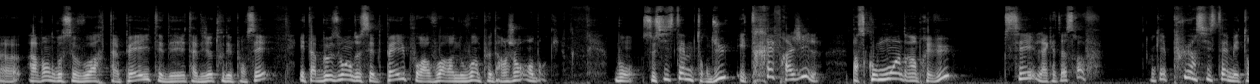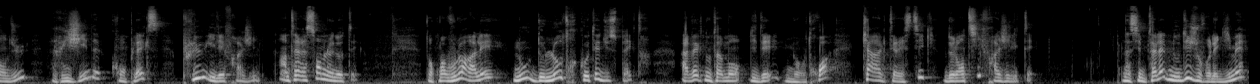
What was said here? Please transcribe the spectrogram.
euh, avant de recevoir ta paye, tu as déjà tout dépensé, et tu as besoin de cette paye pour avoir à nouveau un peu d'argent en banque. Bon, ce système tendu est très fragile, parce qu'au moindre imprévu, c'est la catastrophe. Plus un système est tendu, rigide, complexe, plus il est fragile. Intéressant de le noter. Donc on va vouloir aller, nous, de l'autre côté du spectre, avec notamment l'idée numéro 3, caractéristique de l'antifragilité. Nassim Taleb nous dit, j'ouvre les guillemets,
